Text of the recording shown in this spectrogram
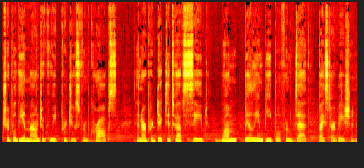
triple the amount of wheat produced from crops and are predicted to have saved 1 billion people from death by starvation.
